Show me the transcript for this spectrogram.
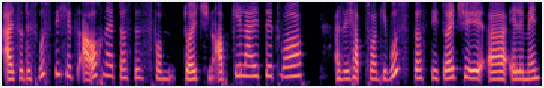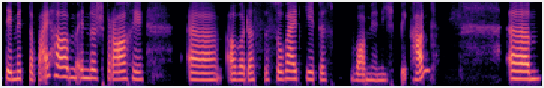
Also, das wusste ich jetzt auch nicht, dass das vom Deutschen abgeleitet war. Also, ich habe zwar gewusst, dass die deutsche, äh, Elemente mit dabei haben in der Sprache, äh, aber dass das so weit geht, das war mir nicht bekannt. Ähm,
